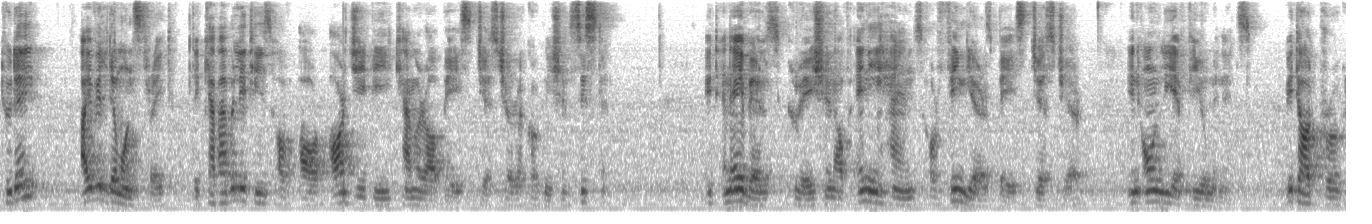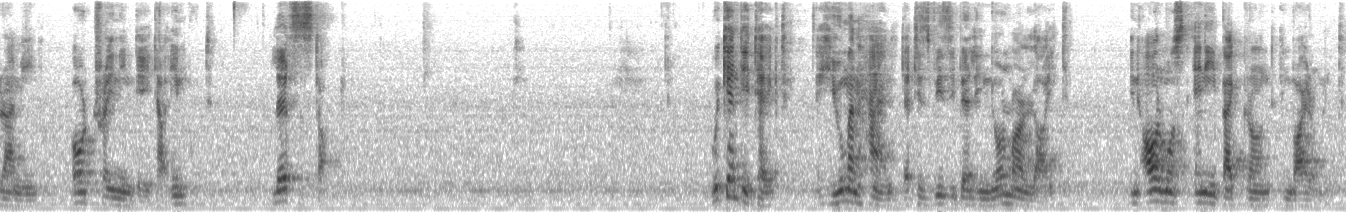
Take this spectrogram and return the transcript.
Today, I will demonstrate the capabilities of our RGB camera-based gesture recognition system. It enables creation of any hands or fingers-based gesture in only a few minutes without programming or training data input. Let's start. We can detect a human hand that is visible in normal light in almost any background environment.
